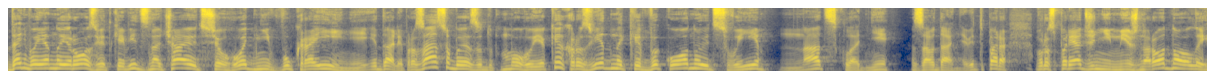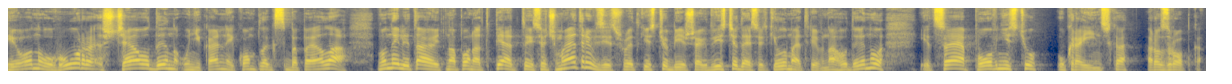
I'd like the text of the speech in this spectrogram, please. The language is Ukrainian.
День воєнної розвідки відзначають сьогодні в Україні. І далі про засоби, за допомогою яких розвідники виконують свої надскладні завдання. Відтепер в розпорядженні міжнародного легіону ГУР ще один унікальний комплекс БПЛА. Вони літають на понад 5 тисяч метрів зі швидкістю більше як 210 кілометрів на годину. І це повністю українська розробка.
